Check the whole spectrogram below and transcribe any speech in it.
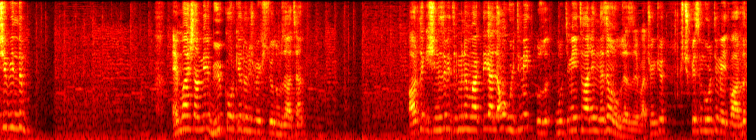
Dönüşebildim. En baştan beri büyük korkuya dönüşmek istiyordum zaten. Artık işinizi bitirmenin vakti geldi ama Ultimate Ultimate halin ne zaman olacağız acaba? Çünkü küçük resimde Ultimate vardı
